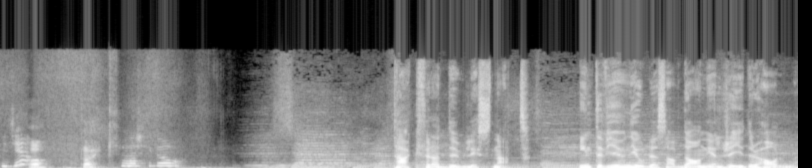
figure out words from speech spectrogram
Ja, Ja, tack. varsågod. Tack för att du lyssnat. Intervjun gjordes av Daniel Ryderholm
